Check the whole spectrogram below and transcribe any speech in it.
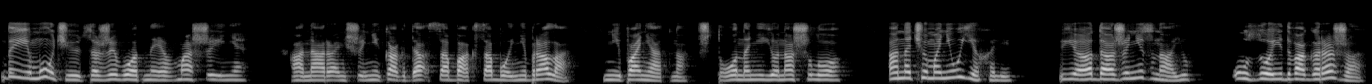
да и мучаются животные в машине. Она раньше никогда собак с собой не брала. Непонятно, что на нее нашло. А на чем они уехали? Я даже не знаю. У Зои два гаража.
